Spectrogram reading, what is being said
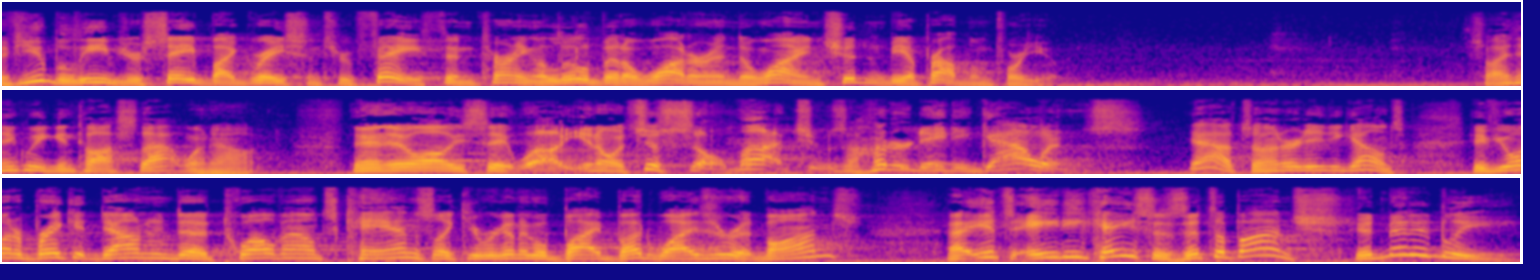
If you believe you're saved by grace and through faith, then turning a little bit of water into wine shouldn't be a problem for you. So I think we can toss that one out. Then they'll always say, well, you know, it's just so much. It was 180 gallons. Yeah, it's 180 gallons. If you want to break it down into 12 ounce cans like you were going to go buy Budweiser at Bonds, uh, it's 80 cases. It's a bunch, admittedly.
